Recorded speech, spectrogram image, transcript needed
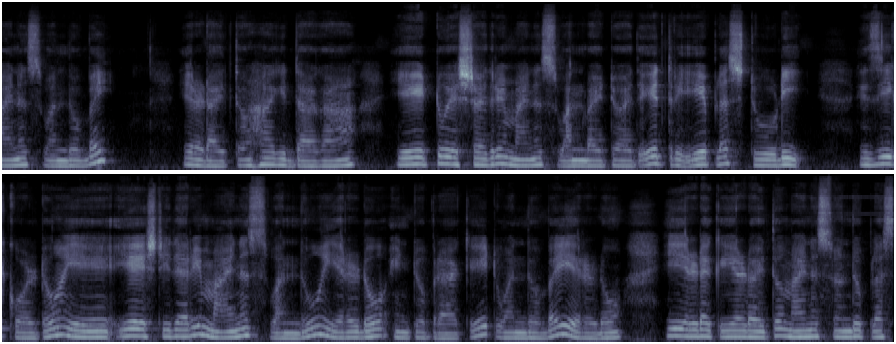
ಮೈನಸ್ ಒಂದು ಬೈ ಎರಡಾಯಿತು. ಹಾಗಿದ್ದಾಗ ಎ ಟು ಎಷ್ಟಾಯ್ತು ರೀ? ಮೈನಸ್ ಒನ್ ಬೈ ಟು ಆಯಿತು. A three A plus two D is equal to A A ಎಷ್ಟಿದೆ ರೀ? ಮೈನಸ್ ಒಂದು, ಎರಡು ಇಂಟು ಬ್ರ್ಯಾಕೆಟ್ ಒಂದು ಬೈ ಎರಡು. ಈ ಎರಡಕ್ಕೆ ಎರಡು ಆಯಿತು. ಮೈನಸ್ ಒಂದು ಪ್ಲಸ್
